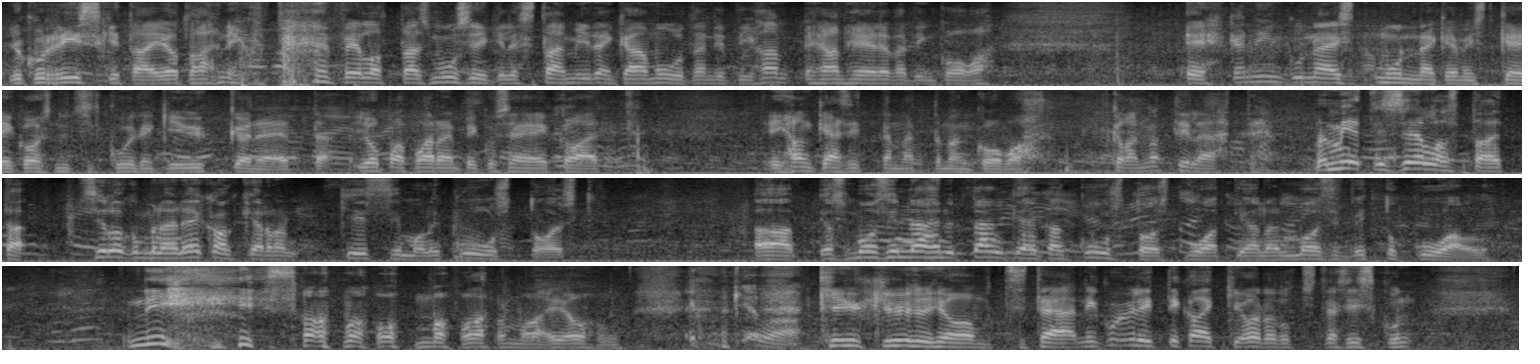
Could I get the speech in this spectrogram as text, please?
joku riski tai jotain niin pelottaisi musiikille tai mitenkään muuten, niin ihan, ihan helvetin kova. Ehkä niin kuin näistä mun näkemistä keikoista nyt sitten kuitenkin ykkönen, että jopa parempi kuin se eka, että ihan käsittämättömän kova. Kannatti lähteä. Mä mietin sellaista, että silloin kun mä näin ekan kerran Kissi, mä olin 16. Ää, jos mä olisin nähnyt tämän keikan 16-vuotiaana, niin mä olisin vittu kuollut. Niin, sama homma varmaan joo. Kelaa. Ky- kyllä joo, mutta sitä niin kuin ylitti kaikki odotukset. Ja siis kun,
